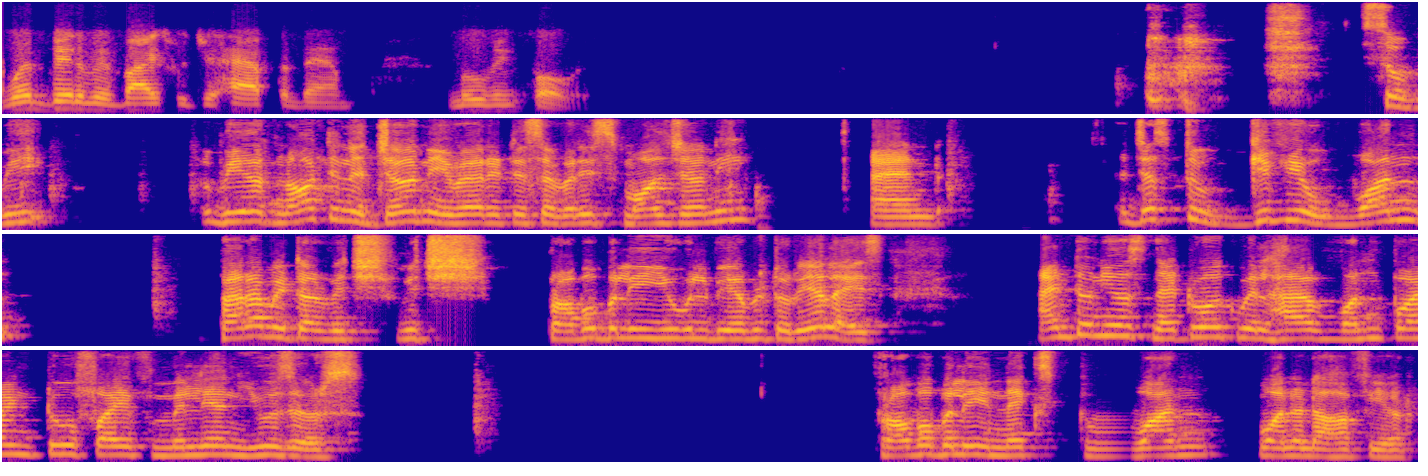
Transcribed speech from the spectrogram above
what bit of advice would you have for them moving forward? so we we are not in a journey where it is a very small journey and just to give you one parameter which which probably you will be able to realize antonio's network will have 1.25 million users probably next one one and a half year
